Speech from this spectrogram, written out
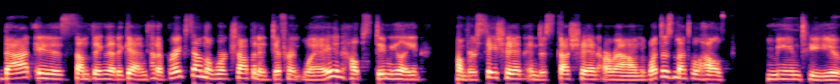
that is something that, again, kind of breaks down the workshop in a different way and helps stimulate conversation and discussion around what does mental health mean to you?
